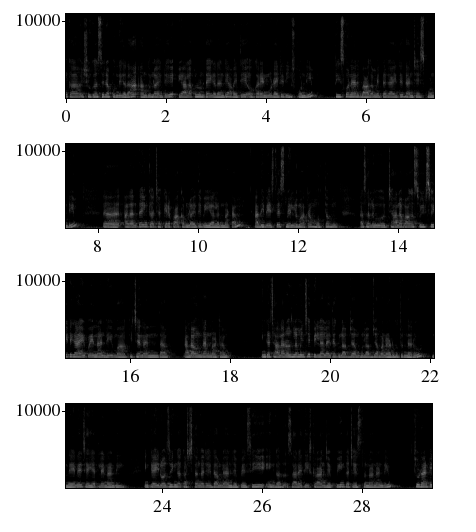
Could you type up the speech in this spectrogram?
ఇంకా షుగర్ సిరప్ ఉంది కదా అందులో అయితే యాలకులు ఉంటాయి కదండి అవైతే ఒక రెండు మూడు అయితే తీసుకోండి. తీసుకొని అది బాగా మెత్తగా అయితే దంచేసుకోండి. అదంతా ఇంకా చక్కెర పాకంలో అయితే వేయాలన్నమాట. అది వేస్తే స్మెల్ మాత్రం మొత్తం అసలు చాలా బాగా స్వీట్ స్వీట్గా అయిపోయిందండి మా కిచెన్ అంతా. అలా ఉందన్నమాట. ఇంకా చాలా రోజుల నుంచి పిల్లలు అయితే గులాబ్ జామ్ గులాబ్ జామ్ అని అడుగుతున్నారు. నేనే చేయట్లేనండి ఇంకా ఈరోజు ఇంకా ఖచ్చితంగా చేద్దాంలే అని చెప్పేసి ఇంకా సరే తీసుకురా అని చెప్పి ఇంకా చేస్తున్నానండి. చూడండి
